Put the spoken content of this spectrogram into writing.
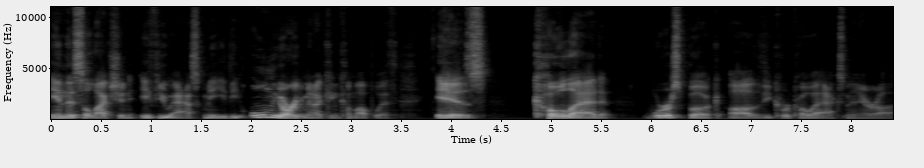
in this election, if you ask me. The only argument I can come up with is co-led worst book of the Krakoa X-Men era.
